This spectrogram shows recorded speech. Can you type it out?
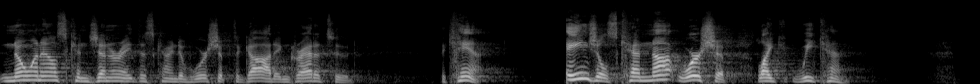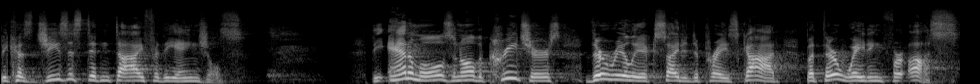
No one else can generate this kind of worship to God in gratitude. They can't. Angels cannot worship like we can because Jesus didn't die for the angels. The animals and all the creatures, they're really excited to praise God, but they're waiting for us,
